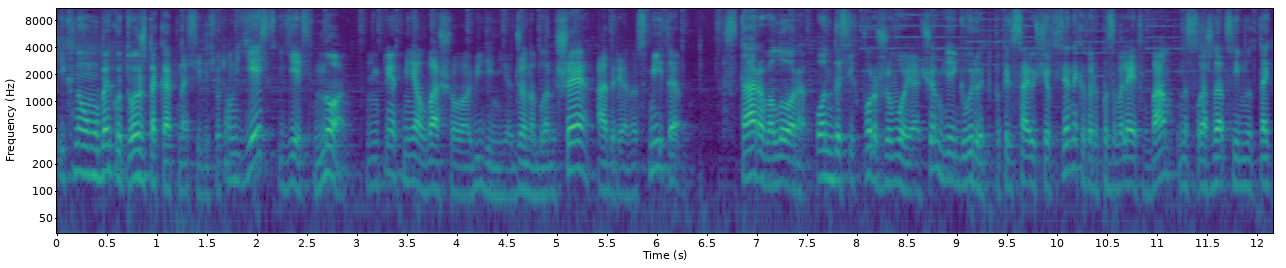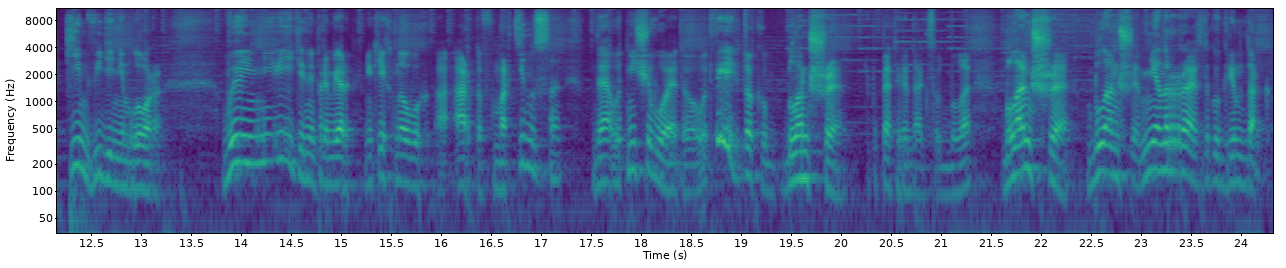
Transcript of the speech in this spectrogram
И к новому бэку тоже так относитесь. Вот он есть, есть, но никто не отменял вашего видения Джона Бланше, Адриана Смита, старого лора. Он до сих пор живой. О чем я и говорю. Это потрясающая вселенная, которая позволяет вам наслаждаться именно таким видением лора. Вы не видите, например, никаких новых а, артов Мартинеса, да, вот ничего этого. Вот видите только Бланше, типа пятая редакция вот была. Бланше, Бланше, мне нравится такой гримдарк,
